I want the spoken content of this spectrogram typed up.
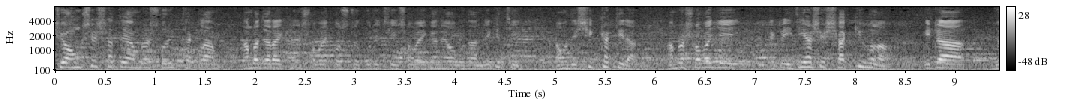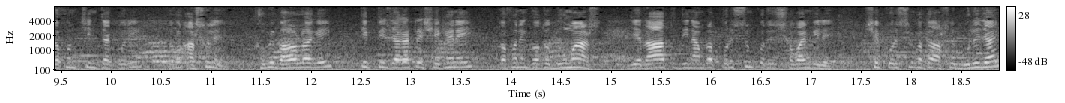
সে অংশের সাথে আমরা শরীর থাকলাম। আমরা যারা এখানে সবাই কষ্ট করেছি, সবাই এখানে অবদান রেখেছি, আমাদের শিক্ষার্থীরা, আমরা সবাই যে একটা ইতিহাসের সাক্ষী হলাম, এটা যখন চিন্তা করি, তখন আসলে খুবই ভালো লাগে। তৃপ্তির জায়গাটা সেখানেই। তখনই গত দু মাস যে রাত দিন আমরা পরিশ্রম করেছি সবাই মিলে সেই পরিশ্রম কথা আসলে ভুলে যাই।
